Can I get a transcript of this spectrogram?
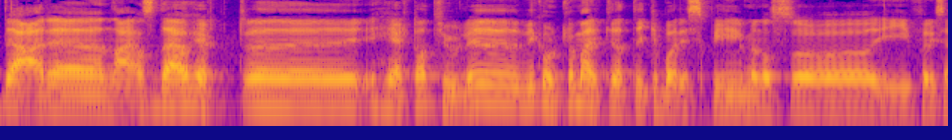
Det er eh, Nei, altså det er jo helt, eh, helt naturlig. Vi kommer til å merke dette ikke bare i spill, men også i f.eks.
